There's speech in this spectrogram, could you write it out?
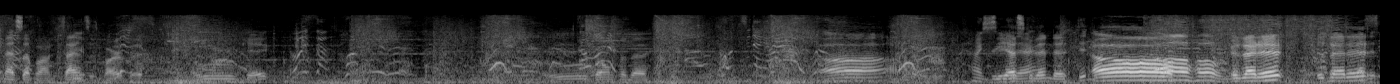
a mess up on Psylence's part, but okay. Ooh, going for the uh, Kind of CS could end it. Did- Oh, Oh, is that it? Is that it?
